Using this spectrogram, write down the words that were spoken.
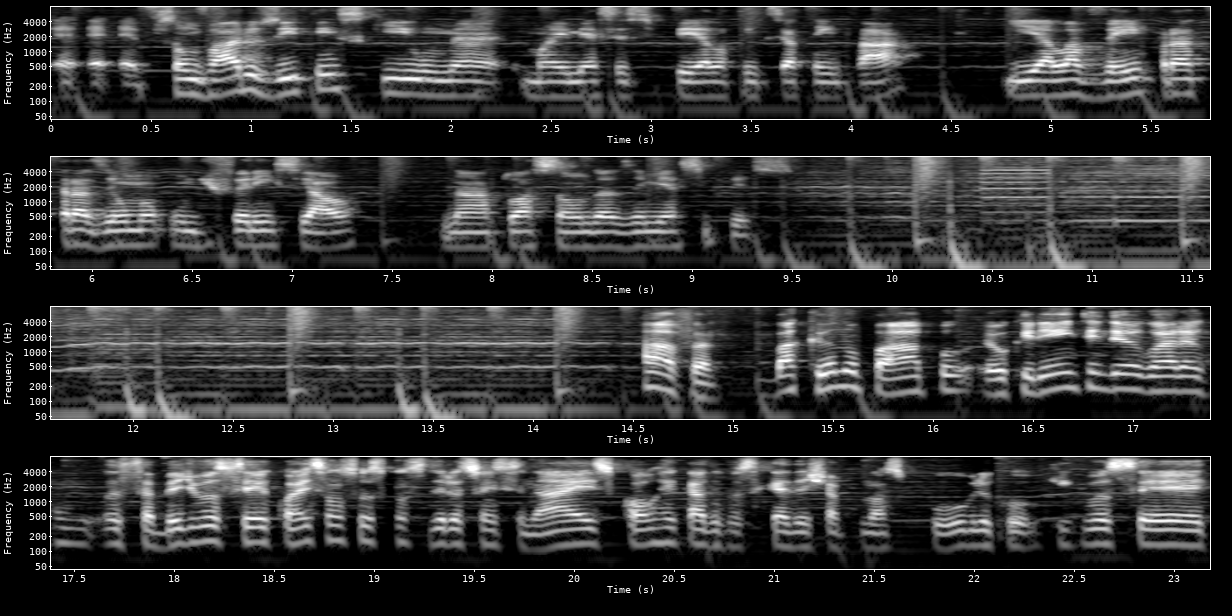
é, é, são vários itens que uma, uma MSSP ela tem que se atentar e ela vem para trazer uma, um diferencial na atuação das MSPs. Rafa, bacana o papo. Eu queria entender agora, saber de você quais são suas considerações finais, qual o recado que você quer deixar para o nosso público, o que, que você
